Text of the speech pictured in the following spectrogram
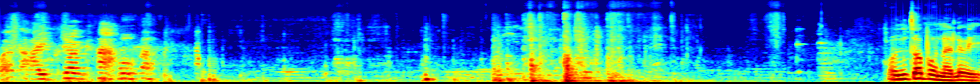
आईच्या गावात. कोणचा फोन आला बाई?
